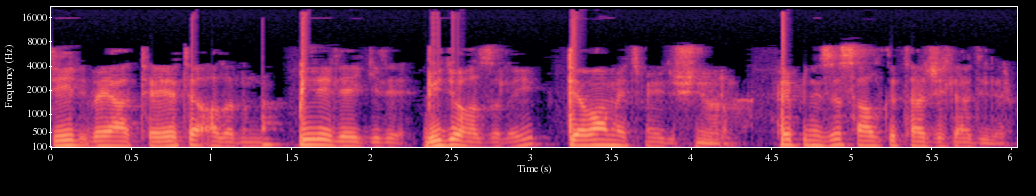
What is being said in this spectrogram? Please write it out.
dil veya TYT alanında biriyle ilgili video hazırlayıp devam etmeyi düşünüyorum. Hepinize sağlıklı tercihler dilerim.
